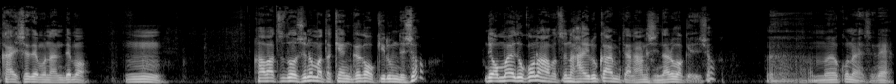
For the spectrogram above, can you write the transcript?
会社でも何でも。うん。派閥同士のまた喧嘩が起きるんでしょ？でお前どこの派閥に入るかみたいな話になるわけでしょ？うん。あんまよくないですね。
